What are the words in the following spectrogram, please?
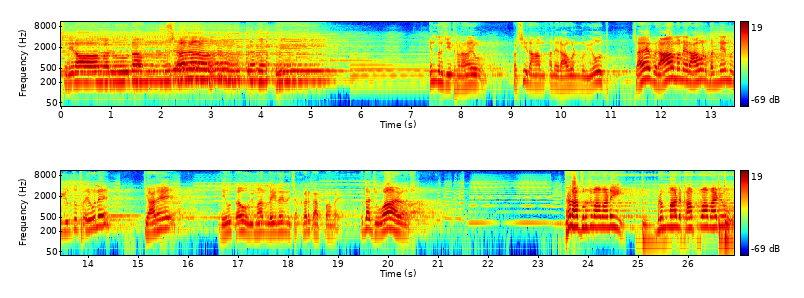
श्री राम दूतम शरण પ્રબધ્યે ઇન્દ્રજીત હણાયો પછી રામ અને રાવણનું યુદ્ધ સાહેબ, રામ અને રાવણ બંનેનું યુદ્ધ થયું ને, ત્યારે દેવતાઓ વિમાન લઈ લઈને ચક્કર કાપવા માંડ્યા. બધા જોવા આવ્યા છે. ધરા ધ્રુજવા માંડી બ્રહ્માંડ કાપવા માંડ્યું.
